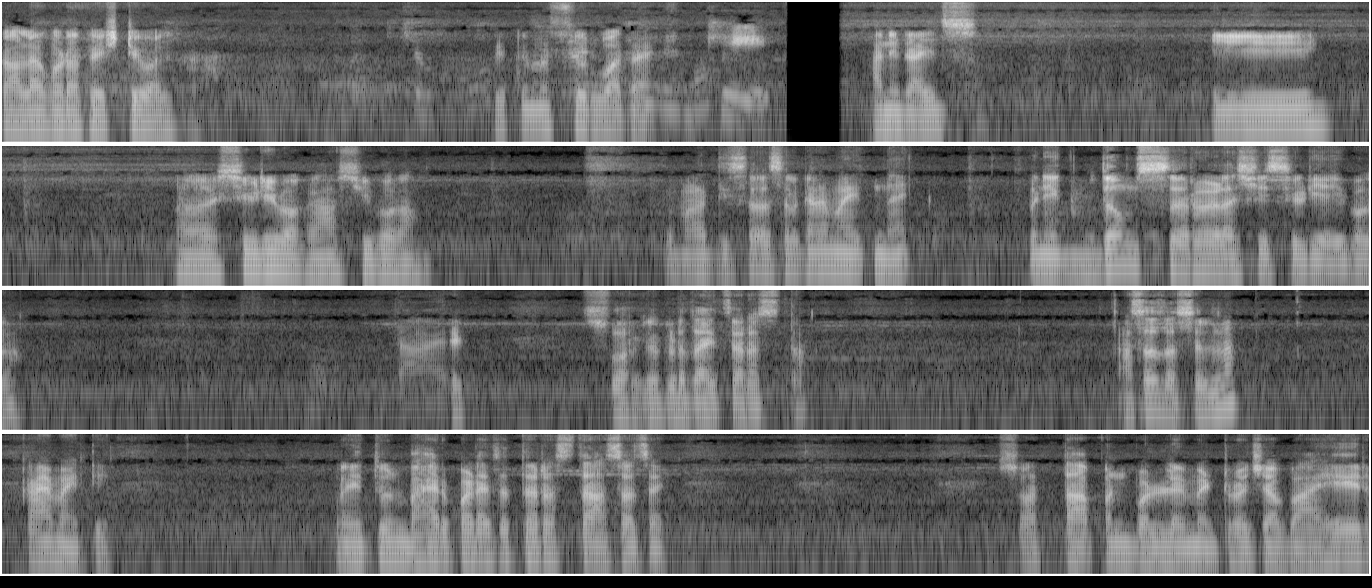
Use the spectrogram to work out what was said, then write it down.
काळा घोडा फेस्टिवल तिथूनच सुरुवात आहे. आणि गाईज ही शिडी बघा अशी बघा. तुम्हाला दिसत असेल काय माहीत माहीत नाही पण एकदम सरळ अशी शिडी आहे बघा. स्वर्गाकडे जायचा रस्ता. असाच असेल ना? काय माहिती? पण इथून बाहेर पडायचा तर रस्ता असाच आहे. सो आत्ता आपण पडलोय मेट्रोच्या बाहेर.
